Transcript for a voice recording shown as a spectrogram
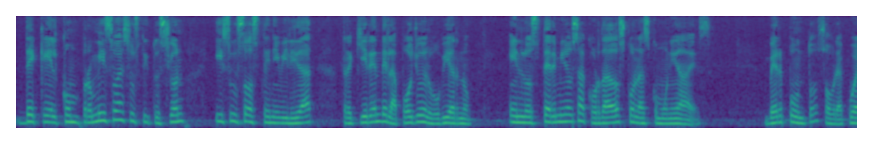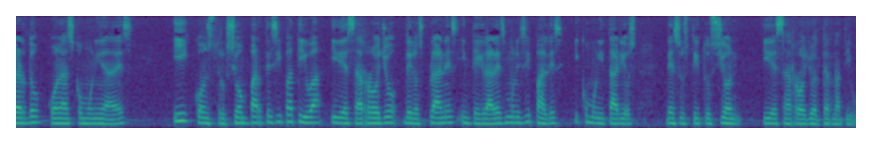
de que el compromiso de sustitución y su sostenibilidad requieren del apoyo del gobierno en los términos acordados con las comunidades. Ver punto sobre acuerdo con las comunidades y construcción participativa y desarrollo de los planes integrales municipales y comunitarios de sustitución y desarrollo alternativo.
